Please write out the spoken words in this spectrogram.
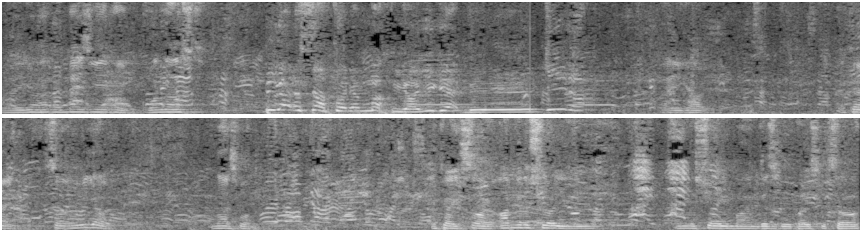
Well, you're gonna have an amazing evening. One last. Big up the stuff for the mafia, you get me? Get up. There you go. Okay, so here we go. Nice one. Okay, so I'm going to show you. I'm going to show you my invisible bass guitar.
